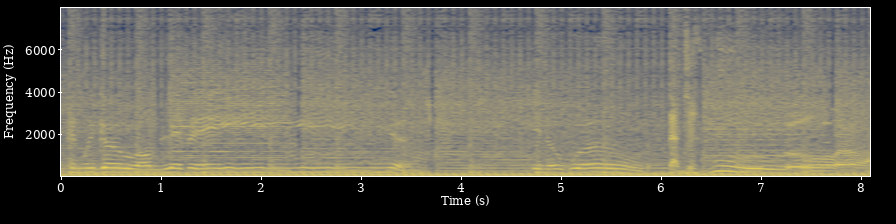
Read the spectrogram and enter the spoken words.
can we go on living in a world that is ruled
